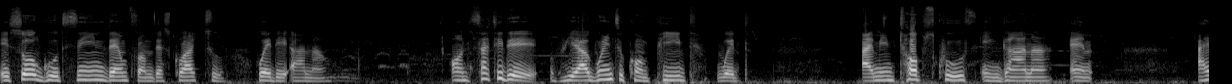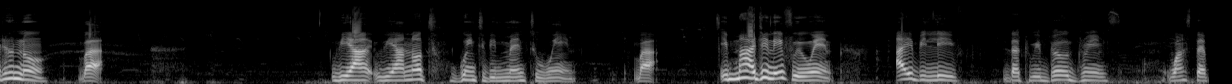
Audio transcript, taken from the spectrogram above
It's so good seeing them from the scratch to where they are now. On Saturday, we are going to compete with, I mean, top schools in Ghana and I don't know, but we are, we are not going to be meant to win. But imagine if we win. I believe that we build dreams one step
